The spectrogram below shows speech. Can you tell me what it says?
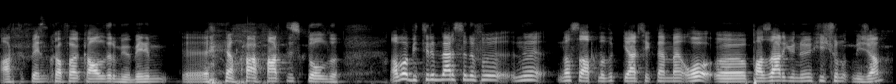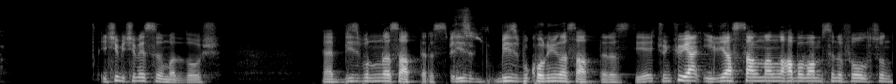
Artık benim kafa kaldırmıyor. Benim e, hard disk doldu. Ama bitirimler sınıfını nasıl atladık gerçekten ben o e, pazar günü hiç unutmayacağım. İçim içime sığmadı Doğuş. Yani biz bunu nasıl atlarız? Biz biz bu konuyu nasıl atlarız diye. Çünkü yani İlyas Salman'la Hababam sınıfı olsun.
